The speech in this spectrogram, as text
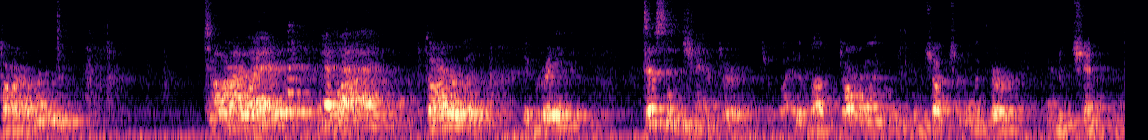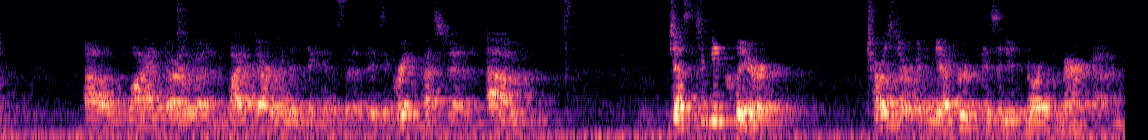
Darwin? Darwin? Why Darwin, the great disenchanter, to write about Darwin in conjunction with her and enchantment. Uh, why Darwin? Why Darwin and Dickinson? It's a great question. Um, just to be clear, Charles Darwin never visited North America,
